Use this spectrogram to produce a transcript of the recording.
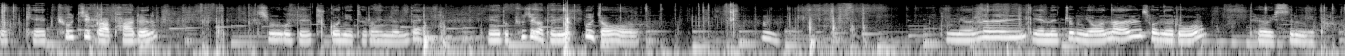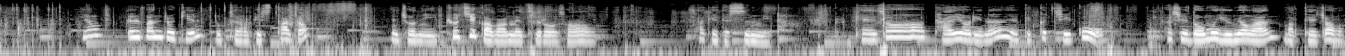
이렇게 표지가 다른 친구들 두 권이 들어있는데 얘도 표지가 되게 예쁘죠. 음. 보면은 얘는 좀 연한 선으로 되어 있습니다. 그냥 일반적인 노트랑 비슷하죠? 저는 이 표지가 마음에 들어서 사게 됐습니다. 이렇게 해서 다이어리는 이렇게 끝이고 사실 너무 유명한 마테죠?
